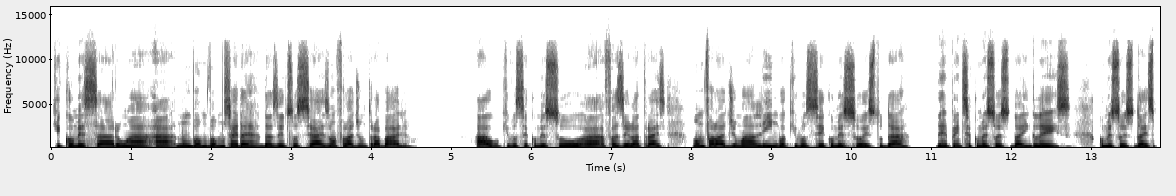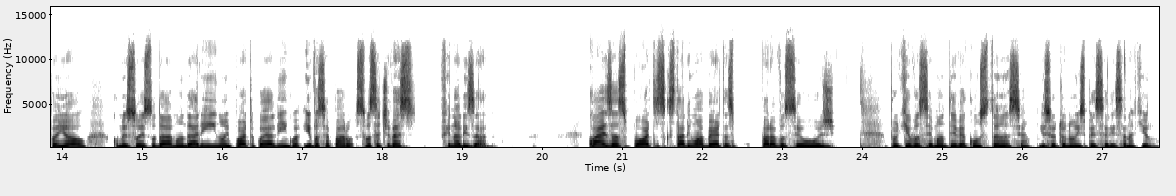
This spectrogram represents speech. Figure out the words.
que começaram a. a- não vamos, vamos sair da- das redes sociais, vamos falar de um trabalho, algo que você começou a fazer lá atrás. Vamos falar de uma língua que você começou a estudar. De repente você começou a estudar inglês, começou a estudar espanhol, começou a estudar mandarim, não importa qual é a língua, e você parou. Se você tivesse finalizado, quais as portas que estariam abertas para você hoje, porque você manteve a constância e se tornou um especialista naquilo?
